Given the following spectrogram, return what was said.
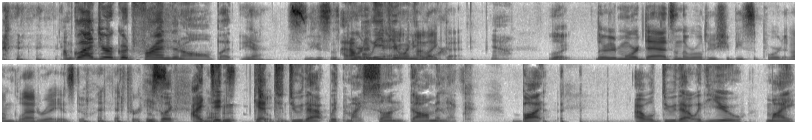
I'm glad you're a good friend and all, but Yeah, he's- he's a I don't believe you anymore. I like that. yeah. Look, there are more dads in the world who should be supportive. I'm glad Rey is doing it for. He's like, I didn't get to do that with my son Dominik, but I will do that with you, my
